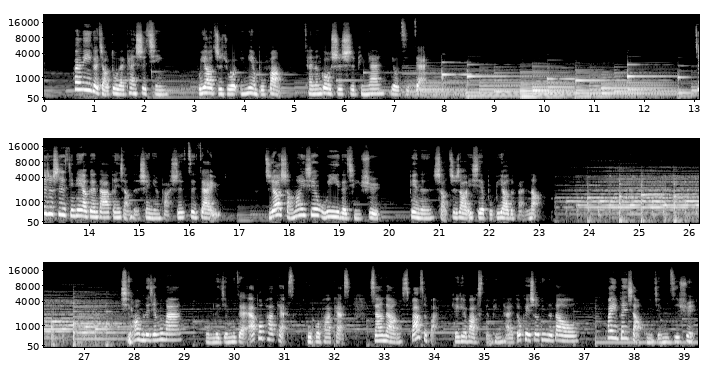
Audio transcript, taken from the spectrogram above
换另一个角度来看事情，不要执着一念不放，才能够时时平安又自在。这就是今天要跟大家分享的圣严法师自在语，只要少闹一些无意义的情绪。便能少制造一些不必要的烦恼。喜欢我们的节目吗？我们的节目在 Apple Podcast、Google Podcast、SoundOn、Spotify、KKBox 等平台都可以收听得到哦。欢迎分享我们节目资讯，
